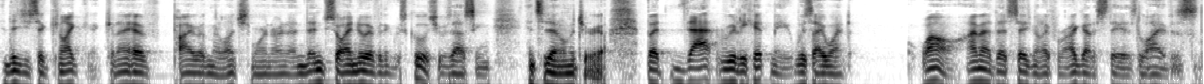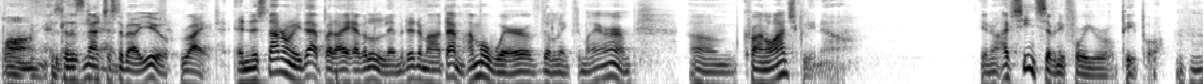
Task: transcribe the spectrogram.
And then she said, "Can I can I have pie with my lunch tomorrow? And then so I knew everything was cool. She was asking incidental material, but that really hit me. Was I went, "Wow, I'm at that stage in my life where I got to stay as live as long as Because it's I not just about you. right." And it's not only that, but I have a limited amount of time. I'm aware of the length of my arm um, chronologically now. You know, I've seen 74 year old people. Mm-hmm.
